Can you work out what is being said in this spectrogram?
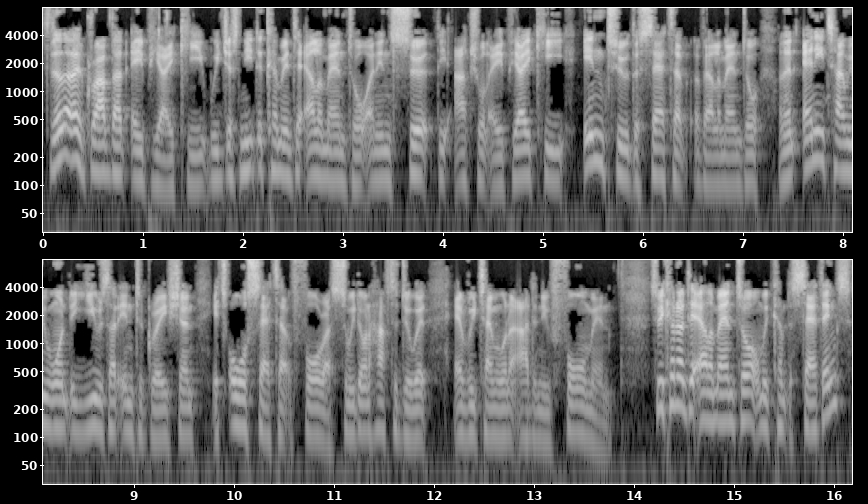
So now that I've grabbed that API key, we just need to come into Elementor and insert the actual API key into the setup of Elementor. And then anytime we want to use that integration, it's all set up for us. So we don't have to do it every time we want to add a new form in. So we come down to Elementor and we come to settings.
